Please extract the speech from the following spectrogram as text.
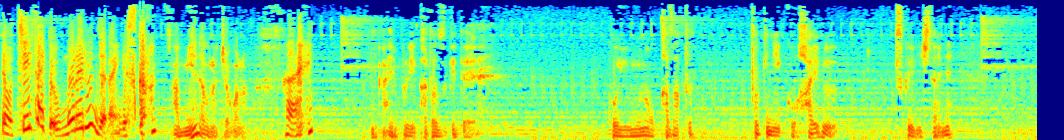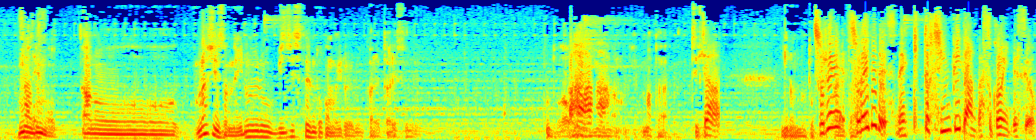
でも小さいと埋もれるんじゃないんですか？あ、見えなくなっちゃうかな。はい。あやっぱり片付けて、こういうものを飾った時にこう入る机にしたいね。まあでも、あのー、ラッシーさんね、いろいろ美術展とかもいろいろ行かれたりすることが多いようなので、またぜひじゃあ、いろんなとこそれ、それでですね、きっと審美眼がすごいんですよ。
